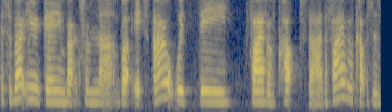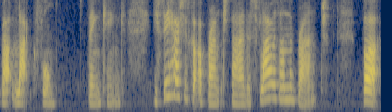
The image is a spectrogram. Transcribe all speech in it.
it's about you gaining back from that, but it's out with the Five of Cups there. The Five of Cups is about lackful thinking. You see how she's got a branch there? There's flowers on the branch, but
